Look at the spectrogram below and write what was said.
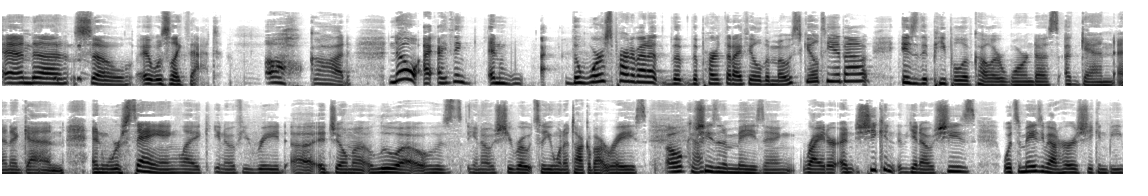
And uh, so it was like that. Oh God, no! I, I think, and the worst part about it, the the part that I feel the most guilty about, is that people of color warned us again and again, and we're saying like, you know, if you read uh, Ijeoma Oluo, who's you know, she wrote "So You Want to Talk About Race." Okay. she's an amazing writer, and she can, you know, she's what's amazing about her is she can be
